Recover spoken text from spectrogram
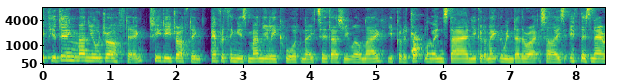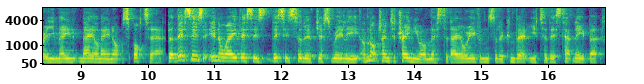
If you're doing manual drafting, 2D drafting, everything is manually coordinated, as you will know. You've got to drop yeah. lines down, you've got to make the window the right size. If there's an error, you may may or may not spot it. But this is, in a way, this is this is sort of just really. I'm not trying to train you on this today, or even sort of convert you to this technique, but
